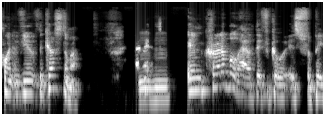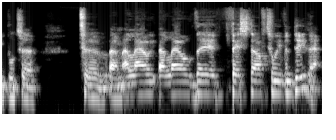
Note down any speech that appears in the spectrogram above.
point of view of the customer, and mm-hmm. it's incredible how difficult it is for people to to um, allow allow their their staff to even do that,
